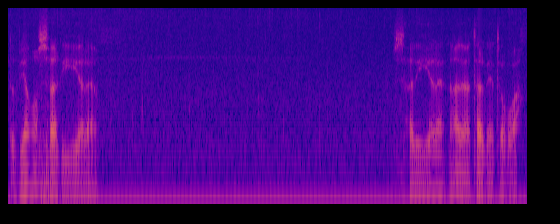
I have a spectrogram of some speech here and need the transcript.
Dobbiamo salire. Salire. Ah, dobbiamo entrare dentro qua.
